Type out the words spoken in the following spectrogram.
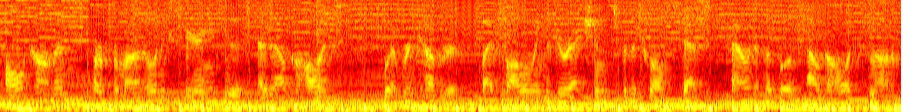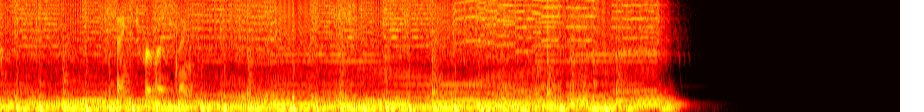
All comments are from our own experiences as alcoholics who have recovered by following the directions for the 12 steps found in the book Alcoholics Anonymous. Thanks for listening.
